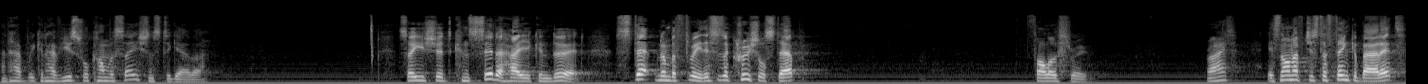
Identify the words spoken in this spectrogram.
and have, we can have useful conversations together. So you should consider how you can do it. Step number three this is a crucial step follow through. Right? It's not enough just to think about it,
